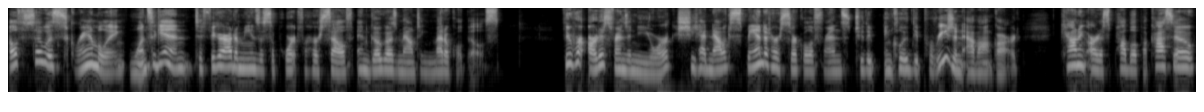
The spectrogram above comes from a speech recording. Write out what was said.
Elsa was scrambling once again to figure out a means of support for herself and Gogo's mounting medical bills. Through her artist friends in New York, she had now expanded her circle of friends to the, include the Parisian avant garde, counting artists Pablo Picasso,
